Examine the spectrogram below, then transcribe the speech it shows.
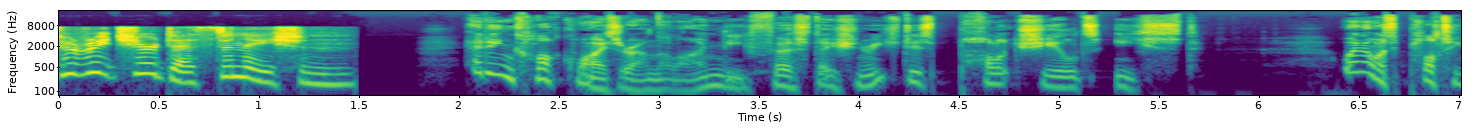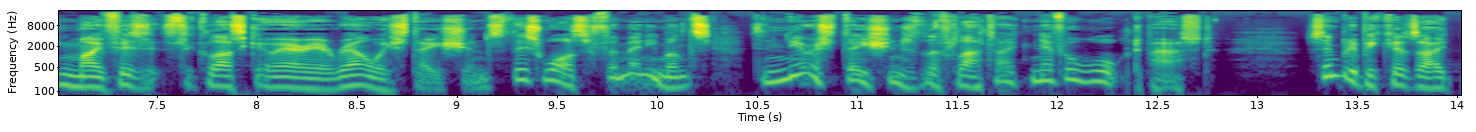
to reach your destination. Heading clockwise around the line, the first station reached is Pollokshields East. When I was plotting my visits to Glasgow area railway stations, this was, for many months, the nearest station to the flat I'd never walked past, simply because I'd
